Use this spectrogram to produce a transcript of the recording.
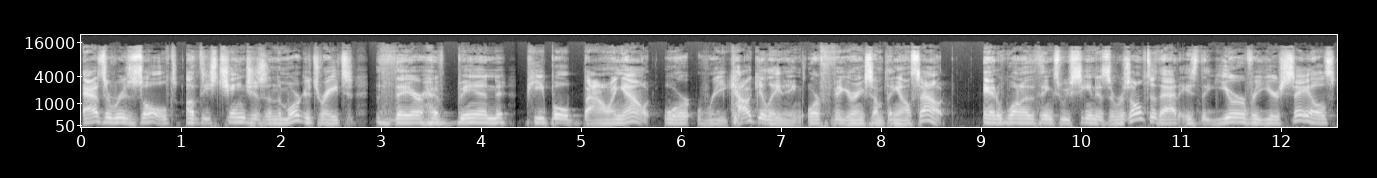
as a result of these changes in the mortgage rates, there have been people bowing out or recalculating or figuring something else out. And one of the things we've seen as a result of that is the year over year sales,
